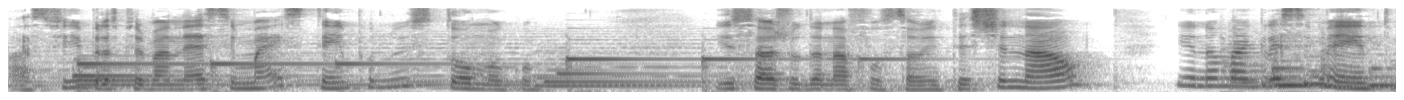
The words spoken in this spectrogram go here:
as fibras permanecem mais tempo no estômago. Isso ajuda na função intestinal e no emagrecimento,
